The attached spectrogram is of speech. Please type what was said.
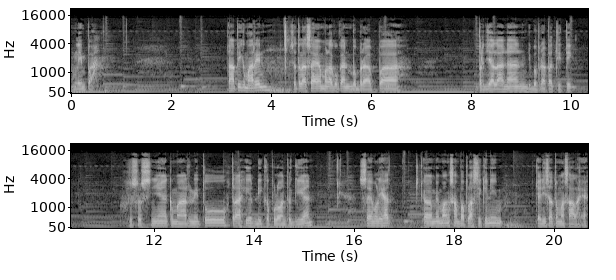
melimpah. Tapi kemarin setelah saya melakukan beberapa perjalanan di beberapa titik khususnya kemarin itu terakhir di Kepulauan Tugian saya melihat e, memang sampah plastik ini jadi satu masalah ya.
